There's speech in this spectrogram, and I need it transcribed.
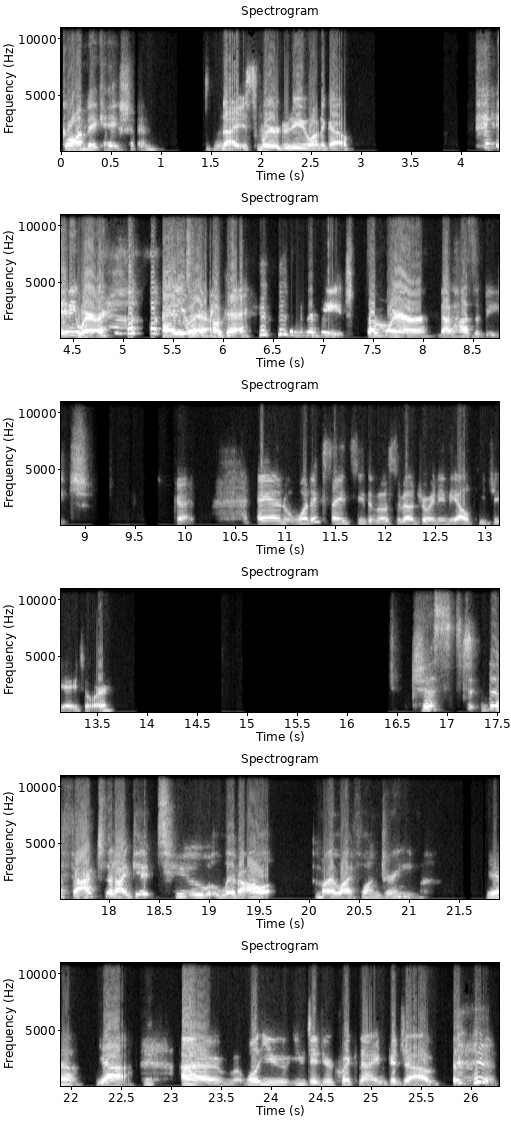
Go on vacation. Nice. Where do you want to go? Anywhere. Anywhere. okay. the beach. Somewhere that has a beach. Good. And what excites you the most about joining the LPGA tour? Just the fact that I get to live out my lifelong dream. Yeah, yeah. Um, well, you you did your quick nine. Good job.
